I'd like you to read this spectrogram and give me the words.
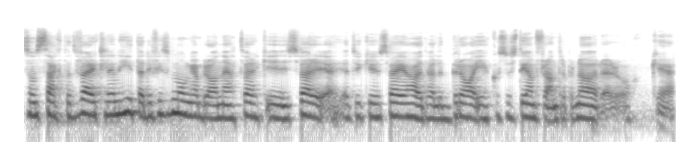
som sagt, att verkligen hitta, det finns många bra nätverk i Sverige. Jag tycker att Sverige har ett väldigt bra ekosystem för entreprenörer. Och, eh,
